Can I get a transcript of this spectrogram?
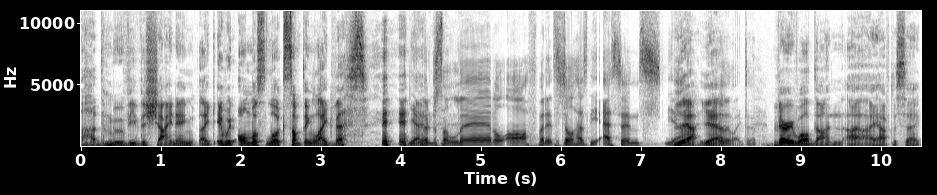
uh, the movie The Shining, like it would almost look something like this. yeah, they're just a little off, but it still has the essence. Yeah, Yeah, yeah. Really liked it. Very well done, uh, I have to say.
